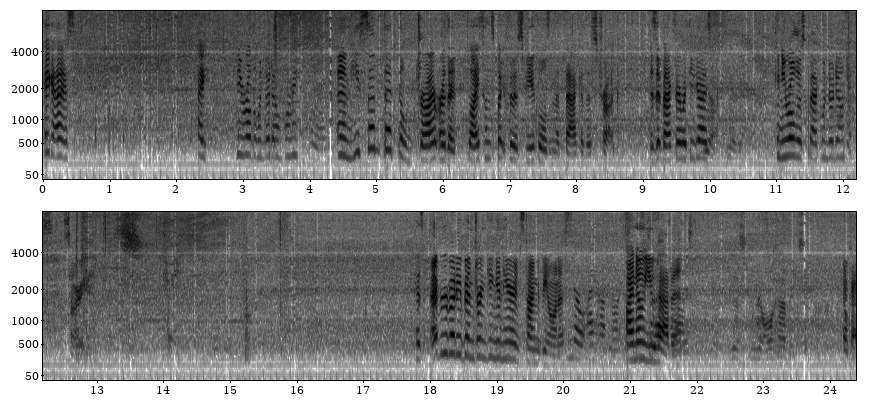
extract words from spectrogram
Hey guys. Hey, can you roll the window down for me? Um, he said that the drive or the license plate for this vehicle is in the back of this truck. Is it back there with you guys? Yeah. Can you roll this back window down? Yes. Sorry. Has everybody been drinking in here? It's time to be honest. No, I have not. I know you haven't. Yes, we all have except Okay.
